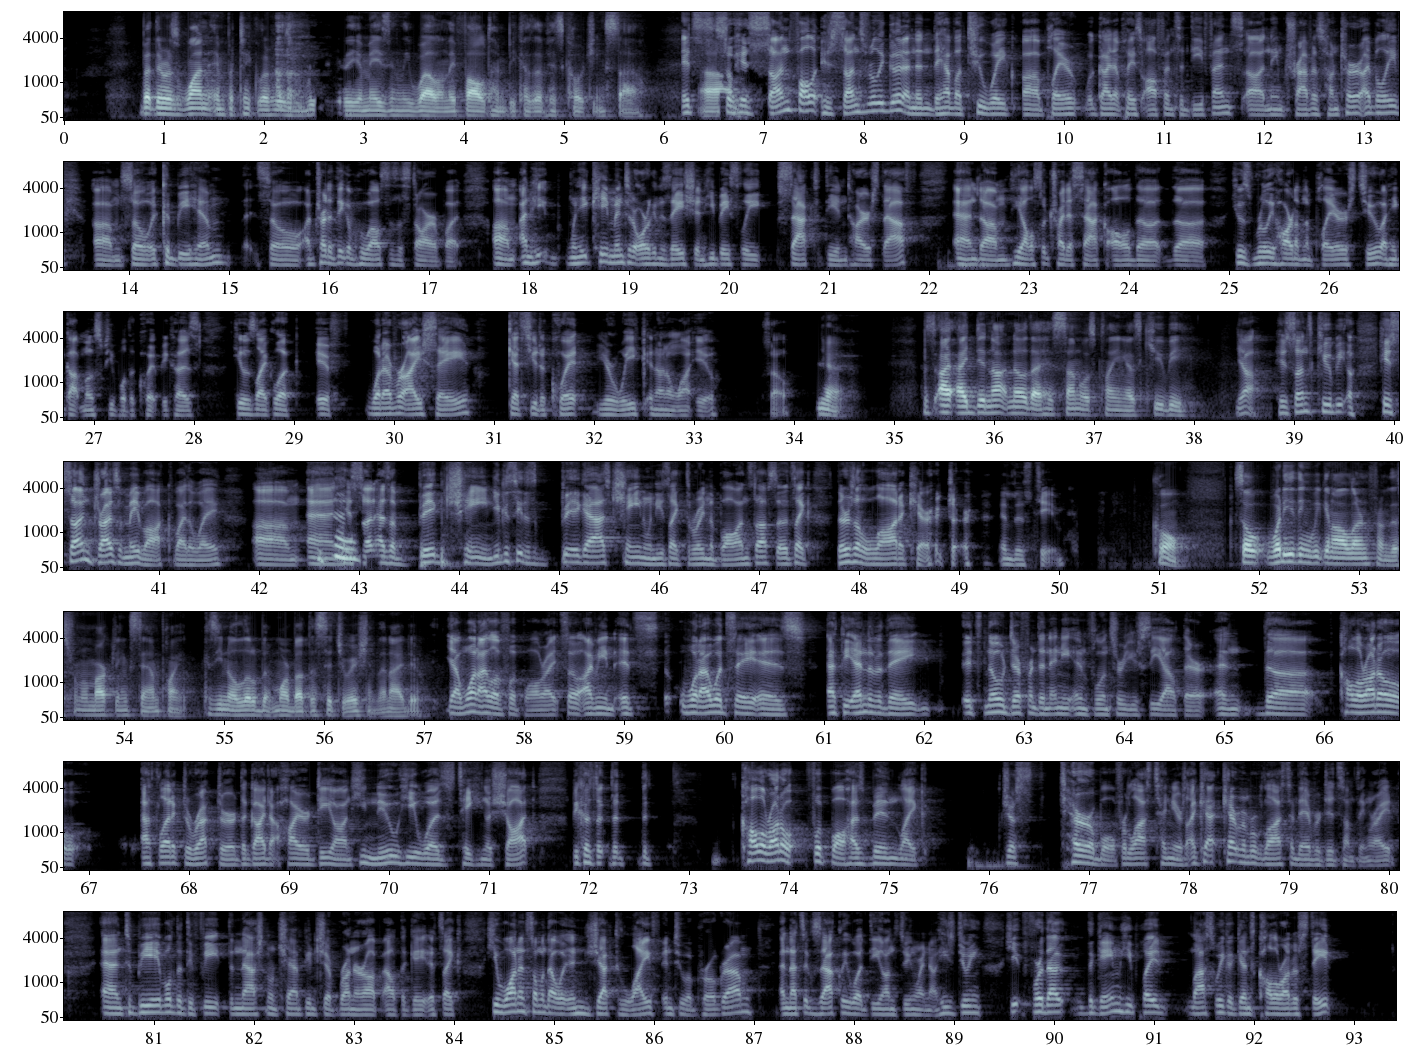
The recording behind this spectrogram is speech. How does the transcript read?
But there was one in particular who was really, really amazingly well, and they followed him because of his coaching style. It's uh, so his son follow his son's really good, and then they have a two way uh, player, a guy that plays offense and defense, uh, named Travis Hunter, I believe. Um, so it could be him. So I'm trying to think of who else is a star, but um, and he when he came into the organization, he basically sacked the entire staff, and um, he also tried to sack all the the. He was really hard on the players too, and he got most people to quit because he was like, "Look, if whatever I say gets you to quit, you're weak, and I don't want you." So yeah, I, I did not know that his son was playing as QB. Yeah, his son's QB. Uh, his son drives a Maybach, by the way. Um, and his son has a big chain. You can see this big ass chain when he's like throwing the ball and stuff. So it's like there's a lot of character in this team. Cool. So, what do you think we can all learn from this from a marketing standpoint? Because you know a little bit more about the situation than I do. Yeah, one, I love football, right? So, I mean, it's what I would say is at the end of the day, it's no different than any influencer you see out there. And the Colorado athletic director, the guy that hired Deion, he knew he was taking a shot because the, the, the Colorado football has been like just terrible for the last 10 years. I can't, can't remember the last time they ever did something, right? And to be able to defeat the national championship runner up out the gate, it's like he wanted someone that would inject life into a program. And that's exactly what Deion's doing right now. He's doing he for that the game he played last week against Colorado State,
